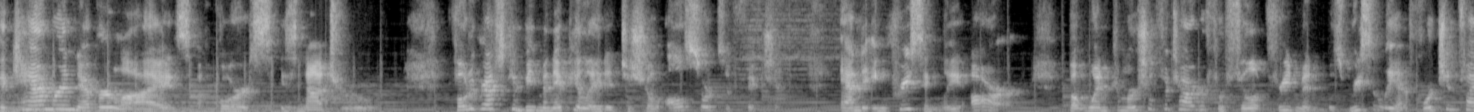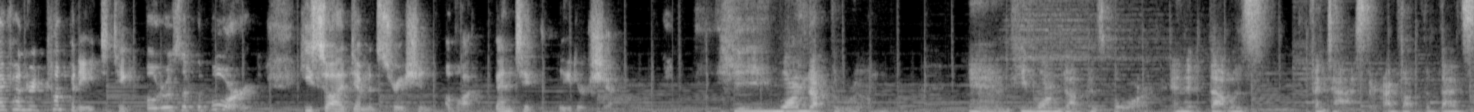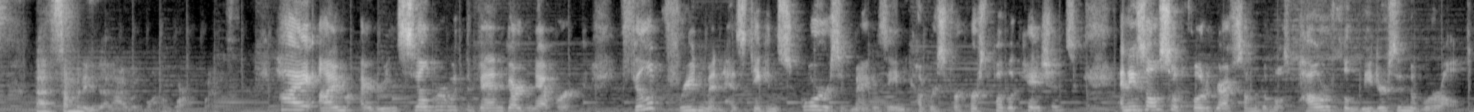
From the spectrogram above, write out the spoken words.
The camera never lies, of course, is not true. Photographs can be manipulated to show all sorts of fiction, and increasingly are. But when commercial photographer Philip Friedman was recently at a Fortune 500 company to take photos of the board, he saw a demonstration of authentic leadership. He warmed up the room and he warmed up his board, and it, that was fantastic. I thought that that's that's somebody that I would want to work with. Hi, I'm Irene Silber with the Vanguard Network. Philip Friedman has taken scores of magazine covers for Hearst Publications, and he's also photographed some of the most powerful leaders in the world.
